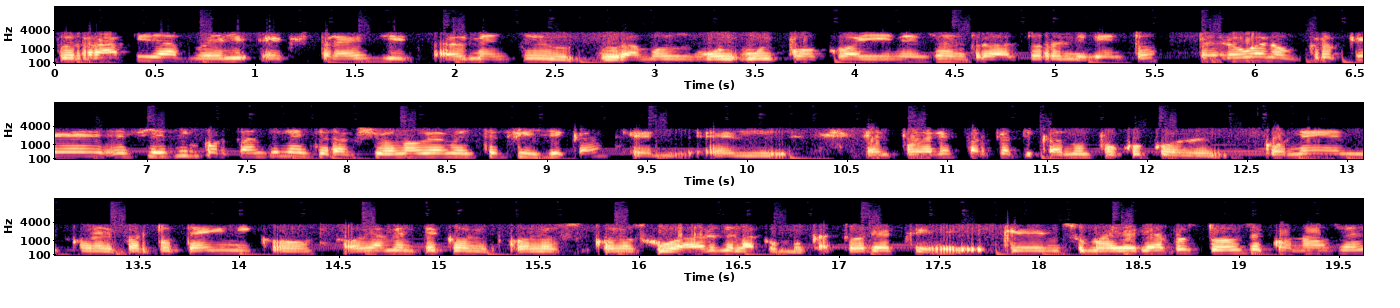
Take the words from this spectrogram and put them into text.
pues, rápida, fue el express realmente du- duramos muy muy poco ahí en el centro de alto rendimiento. Pero bueno, creo que sí es importante la interacción obviamente física, el, el, el poder estar platicando un poco con, con él, con el cuerpo técnico, obviamente con, con, los, con los jugadores de la convocatoria que, que en su mayoría pues todos se conocen.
